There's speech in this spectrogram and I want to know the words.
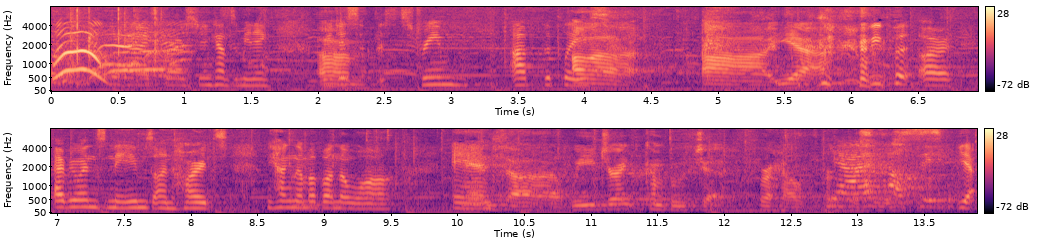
Woo! Guys, for our student council meeting, we just streamed up the place. Uh, uh, yeah. we put our everyone's names on hearts. We hung them up on the wall, and, and uh, we drank kombucha for health purposes. Yeah, it's healthy. yeah.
